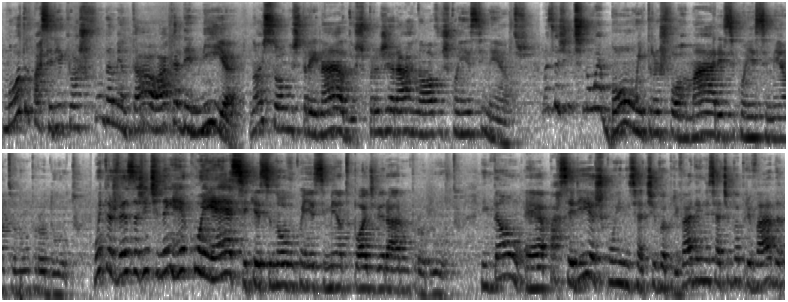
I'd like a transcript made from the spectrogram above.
Uma outra parceria que eu acho fundamental, a academia. Nós somos treinados para gerar novos conhecimentos. Mas a gente não é bom em transformar esse conhecimento num produto. Muitas vezes a gente nem reconhece que esse novo conhecimento pode virar um produto. Então, é, parcerias com iniciativa privada, iniciativa privada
